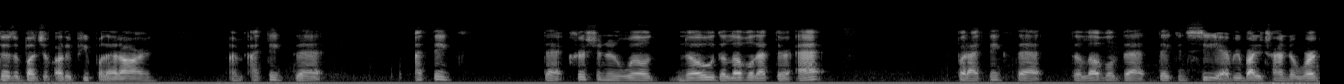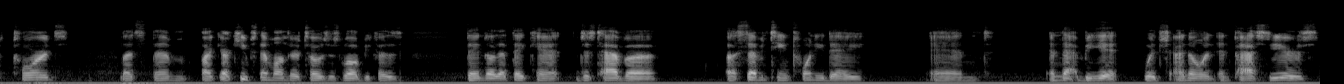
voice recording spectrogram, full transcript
there's a bunch of other people that are. And I, I think that I think that Christian and Will know the level that they're at, but I think that the level that they can see everybody trying to work towards lets them like or keeps them on their toes as well because they know that they can't just have a a 17 20 day and and that be it which I know in, in past years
